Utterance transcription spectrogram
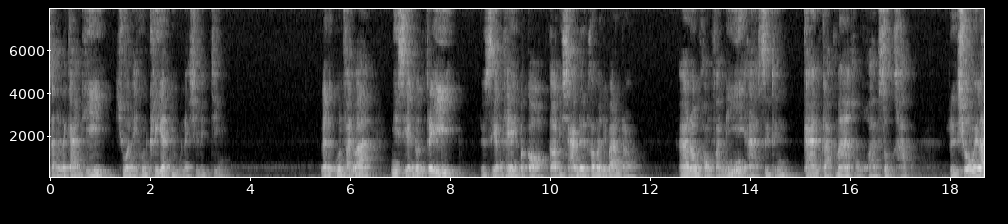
สถานการณ์ที่ชวนให้คุณเครียดอยู่ในชีวิตจริง และถ้าคุณฝันว่ามีเสียงดนตรี หรือเสียงเพลงประกอบตอนที่ช้างเดินเข้ามาในบ้านเรา อารมณ์ของฝันนี้อาจสื่อถึงการกลับมาของความสุขครับ หรือช่วงเวลา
